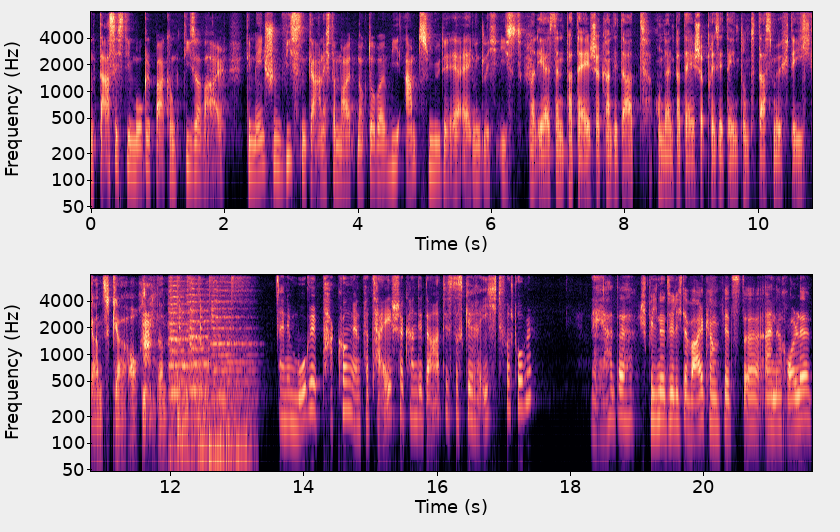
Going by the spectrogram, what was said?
Und das ist die Mogelpackung dieser Wahl. Die Menschen wissen gar nicht am 9. Oktober, wie amtsmüde er eigentlich ist. Er ist ein parteiischer Kandidat und ein parteiischer Präsident und das möchte ich ganz klar auch ändern. Eine Mogelpackung, ein parteiischer Kandidat, ist das gerecht, Frau Strobel? Naja, da spielt natürlich der Wahlkampf jetzt äh, eine Rolle.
